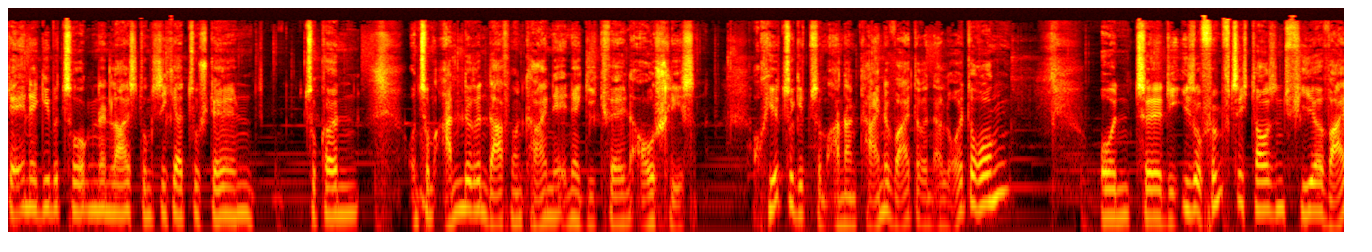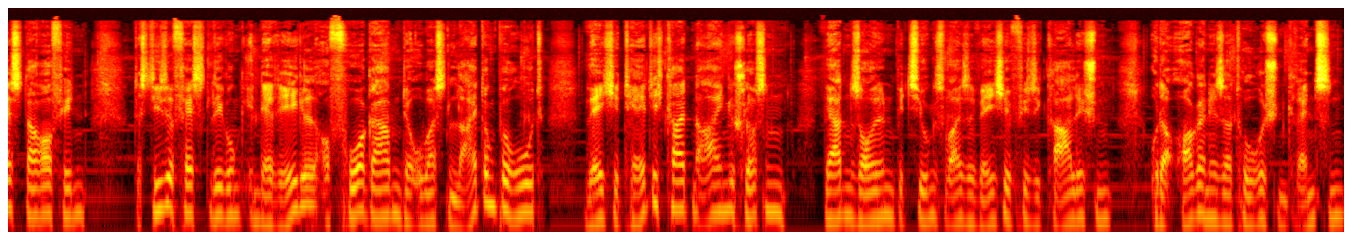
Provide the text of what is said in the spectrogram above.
der energiebezogenen Leistung sicherzustellen zu können und zum anderen darf man keine Energiequellen ausschließen. Auch hierzu gibt es zum anderen keine weiteren Erläuterungen. Und äh, die ISO 50004 weist darauf hin, dass diese Festlegung in der Regel auf Vorgaben der obersten Leitung beruht, welche Tätigkeiten eingeschlossen werden sollen, beziehungsweise welche physikalischen oder organisatorischen Grenzen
